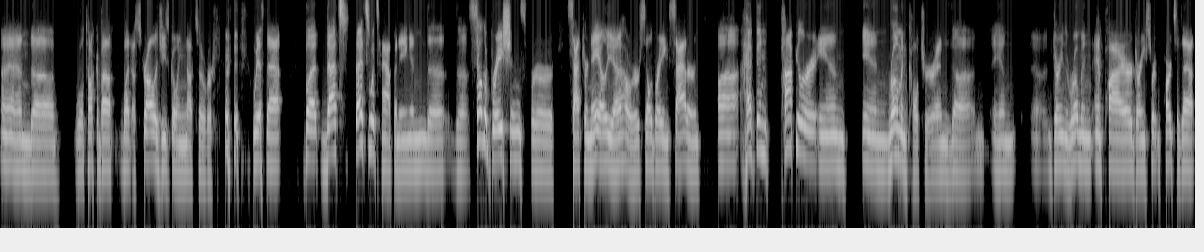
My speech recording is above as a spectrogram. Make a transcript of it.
And uh, we'll talk about what astrology is going nuts over with that. But that's that's what's happening, and the the celebrations for Saturnalia or celebrating Saturn uh, have been popular in in Roman culture and uh, and uh, during the Roman Empire, during certain parts of that,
